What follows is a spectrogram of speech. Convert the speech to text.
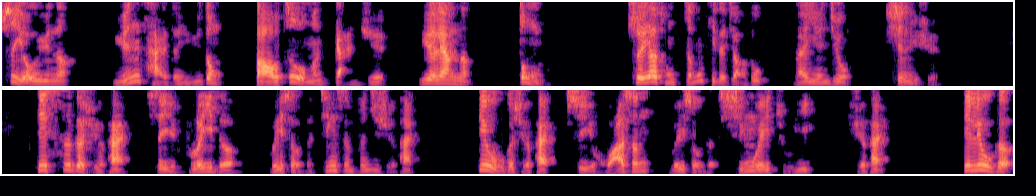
是由于呢云彩的移动导致我们感觉月亮呢动了，所以要从整体的角度来研究心理学。第四个学派是以弗洛伊德为首的精神分析学派，第五个学派是以华生为首的行为主义学派，第六个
